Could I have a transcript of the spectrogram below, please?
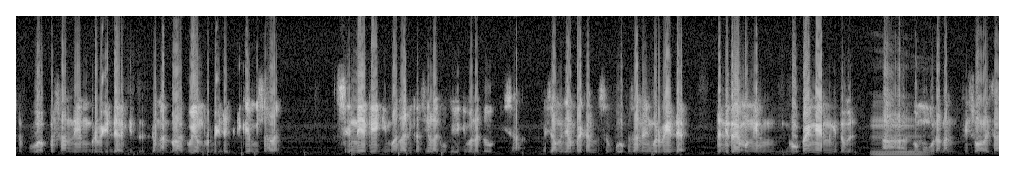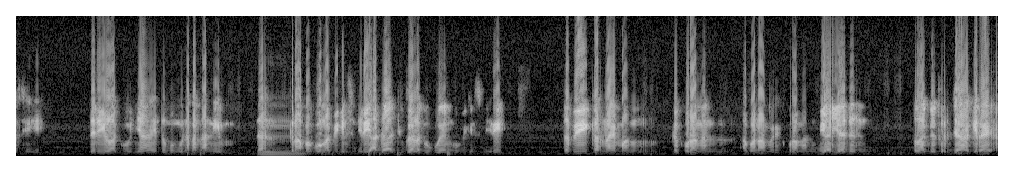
sebuah pesan yang berbeda gitu dengan lagu yang berbeda. Jadi kayak misalnya scene-nya kayak gimana dikasih lagu kayak gimana tuh bisa bisa menyampaikan sebuah pesan yang berbeda. Dan itu emang yang gue pengen gitu. Hmm, uh, gue menggunakan visualisasi dari lagunya itu menggunakan anim. Dan Hmm. kenapa gue nggak bikin sendiri? Ada juga lagu gue yang gue bikin sendiri. Tapi karena emang kekurangan apa namanya kekurangan biaya dan tenaga kerja akhirnya ya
